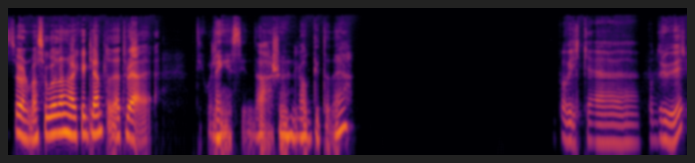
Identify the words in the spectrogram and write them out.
søren meg så god. Den har jeg ikke glemt, og det tror jeg Jeg vet ikke hvor lenge siden det er så hun lagde det. På hvilke På druer?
